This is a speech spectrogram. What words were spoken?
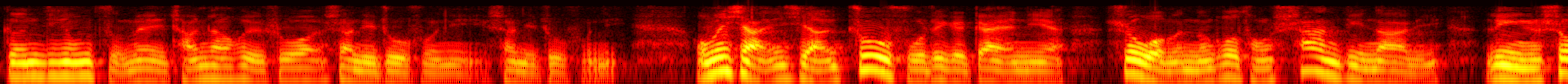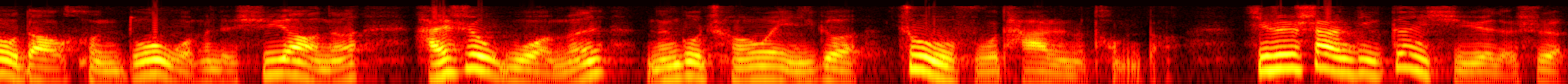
跟弟兄姊妹常常会说：“上帝祝福你，上帝祝福你。”我们想一想，祝福这个概念，是我们能够从上帝那里领受到很多我们的需要呢，还是我们能够成为一个祝福他人的通道？其实，上帝更喜悦的是，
